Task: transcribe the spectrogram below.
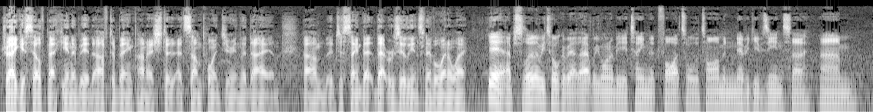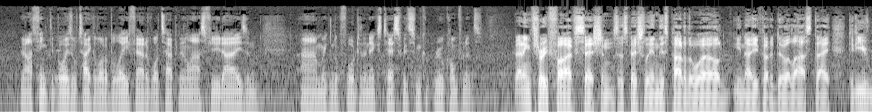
drag yourself back in a bit after being punished at, at some point during the day, and um, it just seemed that that resilience never went away. Yeah, absolutely. We talk about that. We want to be a team that fights all the time and never gives in. So um, you know, I think the boys will take a lot of belief out of what's happened in the last few days, and um, we can look forward to the next test with some real confidence. Batting through five sessions, especially in this part of the world, you know you've got to do a last day. Did you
